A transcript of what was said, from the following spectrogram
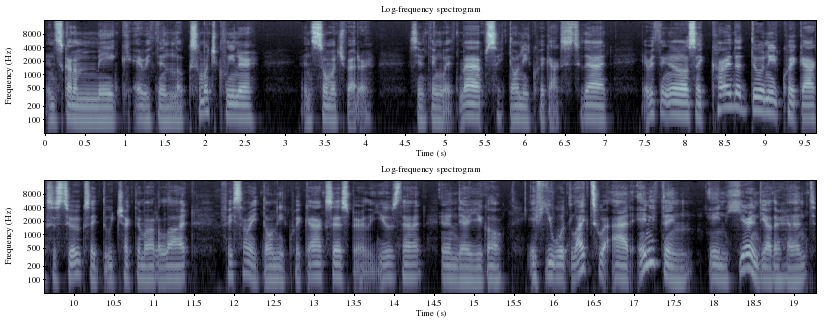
And it's going to make everything look so much cleaner and so much better. Same thing with maps. I don't need quick access to that. Everything else I kind of do need quick access to because I do check them out a lot. FaceTime, I don't need quick access, barely use that. And there you go. If you would like to add anything in here, in the other hand,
